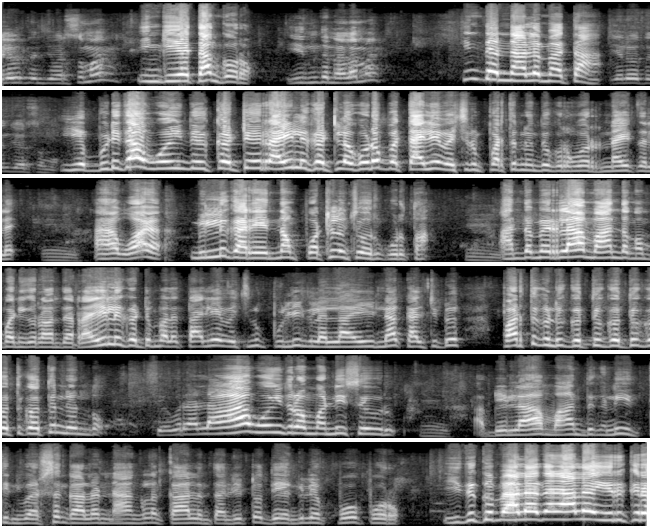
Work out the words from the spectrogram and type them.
எழுபத்தஞ்சு வருஷமா? இங்கேயே தான் இருக்கிறோம். இந்த நிலைமை? இந்த நிலைமை தான். எழுபத்தஞ்சு வருஷமா? எப்படி தான் ஓய்ந்து கட்டு ரயில் கட்டில் கூட இப்போ தலையை வச்சுன்னு படுத்துன்னு இருந்துக்கிறோம் ஒரு நயத்தில் மில்லு கரையன் தான் பொட்டலம் சோறு கொடுத்தான். அந்த மாதிரிலாம் மாந்தங்கம் பண்ணிக்கிறோம். அந்த ரயில் கட்டு மேலே தலையை வச்சுன்னு புள்ளிங்களை லைனாக கழிச்சிட்டு படுத்துக்கிட்டு கத்து கத்து கத்து கத்துன்னு இருந்தோம். செவரெல்லாம் ஓய்ந்துரும் பண்ணி செவரு. அப்படிலாம் வாழ்ந்துக்கின்னு இத்தனை வருஷம் காலம் நாங்களும் காலம் தள்ளிட்டு அது எங்கேயும் போக போகிறோம் இதுக்கு மேலே அதனால இருக்கிற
